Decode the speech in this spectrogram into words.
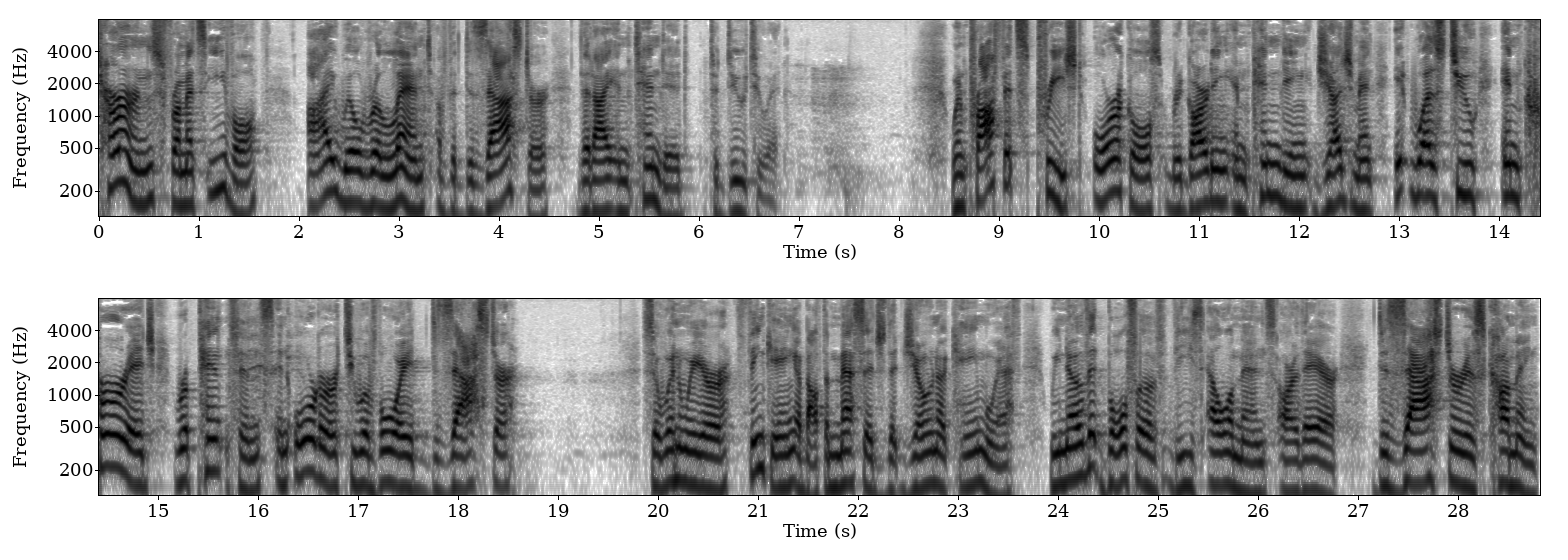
turns from its evil, I will relent of the disaster that I intended to do to it. When prophets preached oracles regarding impending judgment, it was to encourage repentance in order to avoid disaster. So, when we are thinking about the message that Jonah came with, we know that both of these elements are there. Disaster is coming.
